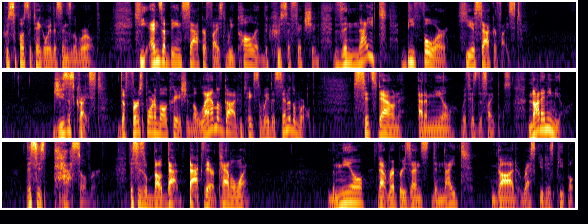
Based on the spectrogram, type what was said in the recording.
who's supposed to take away the sins of the world. He ends up being sacrificed. We call it the crucifixion. The night before he is sacrificed, Jesus Christ, the firstborn of all creation, the Lamb of God who takes away the sin of the world, sits down at a meal with his disciples. Not any meal. This is Passover. This is about that back there, panel one. The meal that represents the night God rescued his people.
